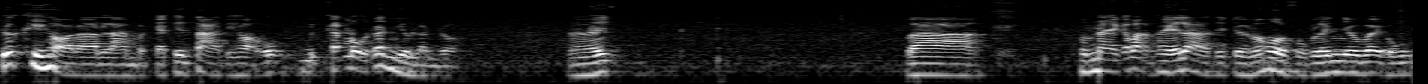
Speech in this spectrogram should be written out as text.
Trước khi họ là làm một nhà thiên tài thì họ cũng bị cắt lỗ rất nhiều lần rồi. Đấy. Và hôm nay các bạn thấy là thị trường nó hồi phục lên như vậy cũng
